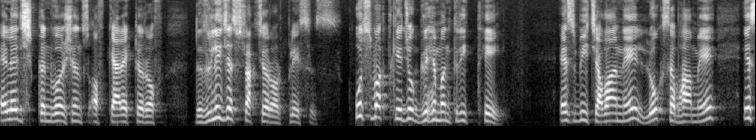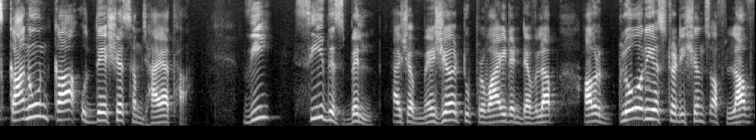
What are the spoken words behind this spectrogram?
alleged conversions of character of the religious structure or places. उस वक्त के जो गृह मंत्री थे एस बी चौहान ने लोकसभा में इस कानून का उद्देश्य समझाया था we see this bill as a measure to provide and develop our glorious traditions of love,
